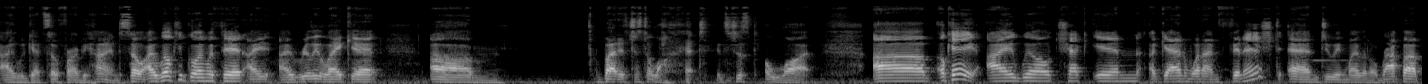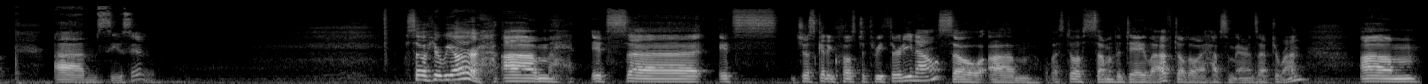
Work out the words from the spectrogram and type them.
I would get so far behind. So I will keep going with it. I, I really like it. Um, but it's just a lot. It's just a lot. Um, okay, I will check in again when I'm finished and doing my little wrap up. Um, see you soon. So here we are. Um, it's uh, it's just getting close to 3.30 now, so um, I still have some of the day left, although I have some errands I have to run. Um,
